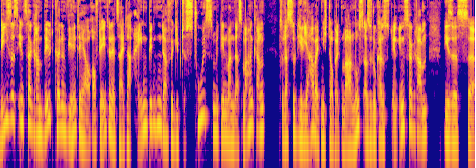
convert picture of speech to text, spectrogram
Dieses Instagram-Bild können wir hinterher auch auf der Internetseite einbinden. Dafür gibt es Tools, mit denen man das machen kann, sodass du dir die Arbeit nicht doppelt machen musst. Also du kannst in Instagram dieses äh,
